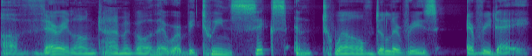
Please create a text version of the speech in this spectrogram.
A very long time ago, there were between six and twelve deliveries every day.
